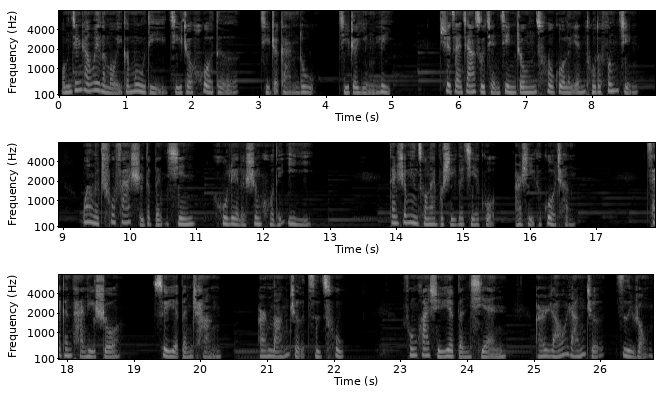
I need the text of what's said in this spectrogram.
我们经常为了某一个目的急着获得，急着赶路，急着盈利，却在加速前进中错过了沿途的风景，忘了出发时的本心，忽略了生活的意义。但生命从来不是一个结果，而是一个过程。菜根谭里说：“岁月本长，而忙者自促。”风花雪月本闲，而扰攘者自容。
